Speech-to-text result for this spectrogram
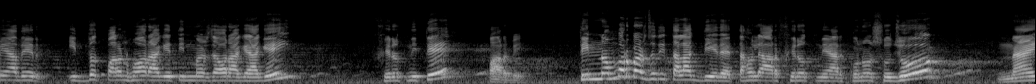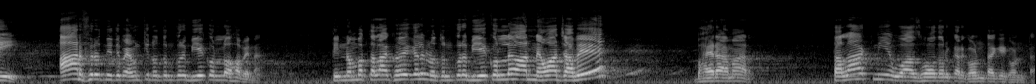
মেয়াদের ইদ্যত পালন হওয়ার আগে, তিন মাস যাওয়ার আগে আগেই ফেরত নিতে পারবে। তিন নম্বরবার যদি তালাক দিয়ে দেয়, তাহলে আর ফেরত নেওয়ার কোনো সুযোগ নাই। আর ফেরত নিতে পারবে, এমনকি নতুন করে বিয়ে করলেও হবে না। তিন নম্বর তালাক হয়ে গেলে নতুন করে বিয়ে করলেও আর নেওয়া যাবে? ভাইরা আমার, তালাক নিয়ে ওয়াজ হওয়া দরকার ঘন্টাকে ঘণ্টা।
